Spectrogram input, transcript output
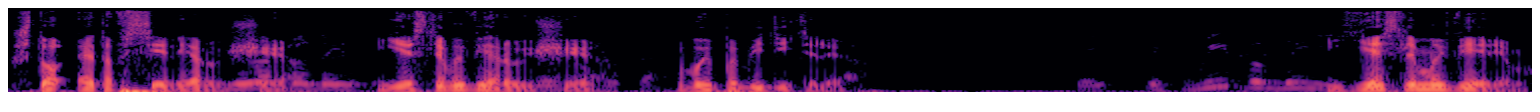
что это все верующие. Если вы верующие, вы победители. Если мы верим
